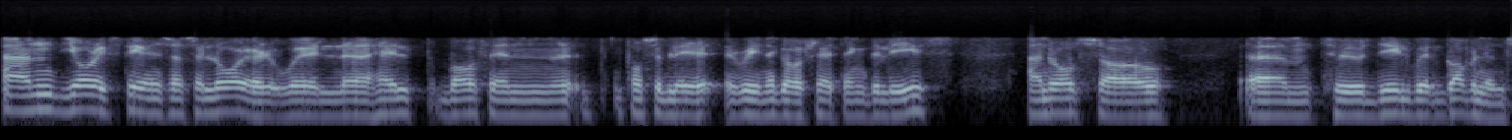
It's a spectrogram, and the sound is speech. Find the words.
And your experience as a lawyer will help both in possibly renegotiating the lease and also um, to deal with governance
